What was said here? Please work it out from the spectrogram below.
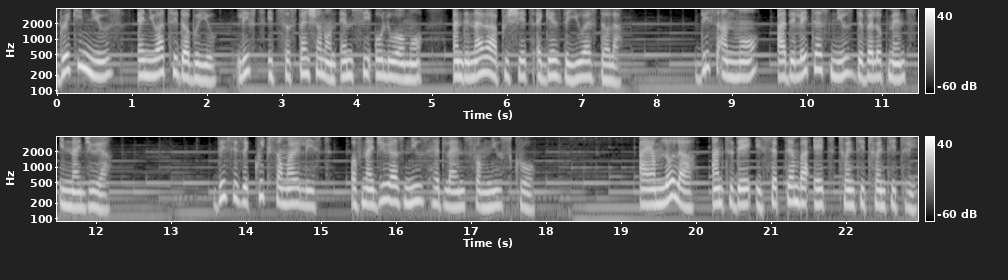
Breaking news NURTW lifts its suspension on MC Oluomo, and the Naira appreciates against the US dollar. This and more are the latest news developments in Nigeria. This is a quick summary list of Nigeria's news headlines from Newscroll. I am Lola, and today is September 8, 2023.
